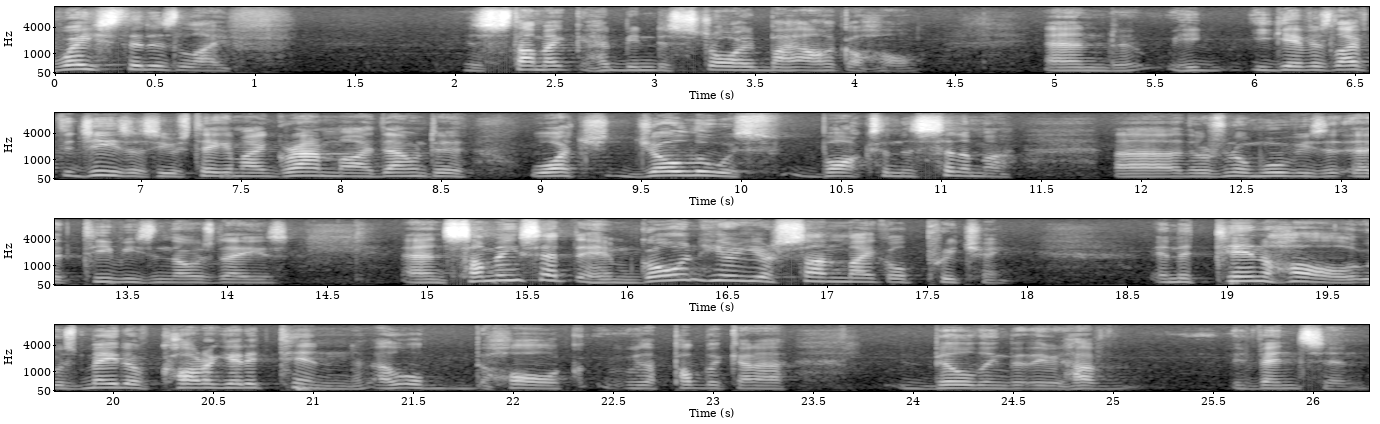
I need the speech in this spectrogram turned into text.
wasted his life. His stomach had been destroyed by alcohol. And he, he gave his life to Jesus. He was taking my grandma down to watch Joe Louis box in the cinema. Uh, there was no movies, uh, TVs in those days. And something said to him, Go and hear your son Michael preaching in the tin hall. It was made of corrugated tin, a little hall, it was a public kind of building that they would have events in.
